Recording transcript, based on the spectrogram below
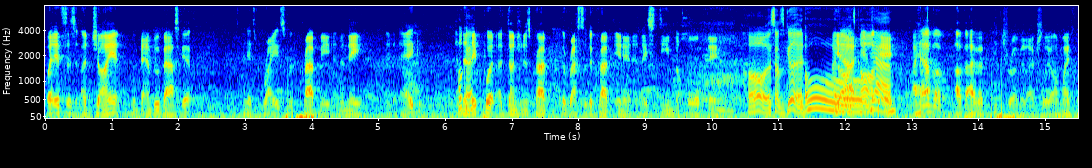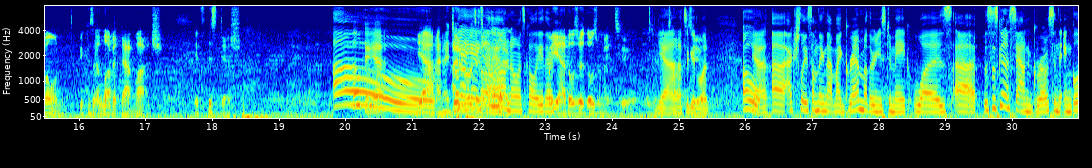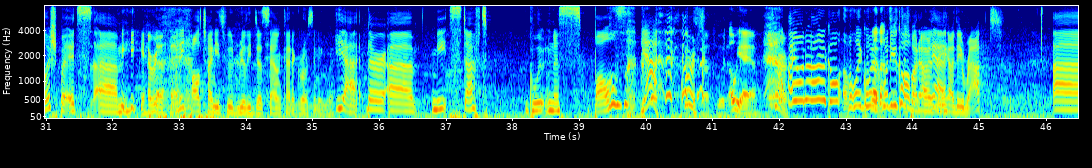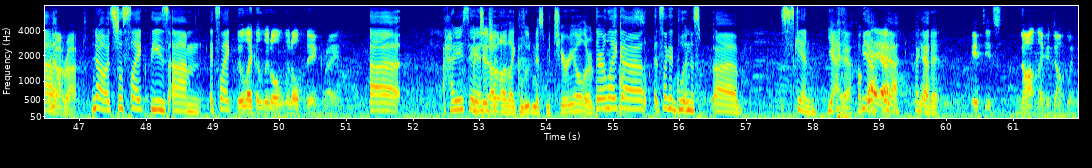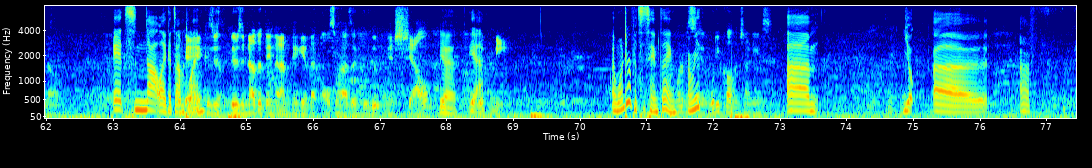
but it's this, a giant bamboo basket, and it's rice with crab meat, and then they an egg, and Okay. then they put a Dungeness crab, the rest of the crab in it, and they steam the whole thing. Oh, that sounds good. Oh, I yeah, it's called. yeah. okay. I have a, a I have a picture of it actually on my phone because I love it that much. It's this dish. Oh. Okay, yeah. Yeah, and I don't yeah, know what yeah, it's yeah. called I don't know what it's called either. But yeah, those are those are my two. Are Yeah, top that's a good two. one. Oh, Yeah. uh, actually, something that my grandmother used to make was uh, this is going to sound gross in English, but it's um, Every- I think all Chinese food really does sound kind of gross in English. yeah, they're uh, meat stuffed glutinous balls. Yeah, of course. Oh yeah, yeah. Sure. I don't know how to call. Like, what, No, what do you call But them? are yeah. they are they wrapped or uh, not wrapped? no, it's just like these. Um, it's like They're like a little little thing, right? uh, how do you say But it? just, in- uh, like glutinous material or they're like rice? a. It's like a glutinous uh, skin. yeah yeah okay. Yeah, yeah. yeah, I yeah. get it. It, it's not like a dumpling though. It's not like a dumpling. because there's, there's another thing that I'm thinking of that also has a glutinous shell Yeah. Yeah. with meat. I wonder if it's the same thing. What, Are we? is what do you call it in Chinese? Um, yo, uh, uh,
